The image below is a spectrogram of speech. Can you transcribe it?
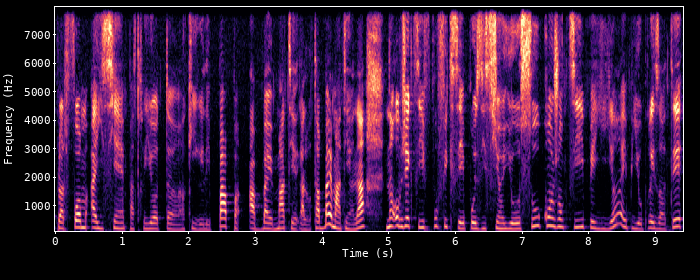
plateforme haïtien patriote euh, qui est les papes à bay matin. Alors tabay matin là, dans objectif pour fixer position yo sous conjonctif pays hein, et puis yo présenter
